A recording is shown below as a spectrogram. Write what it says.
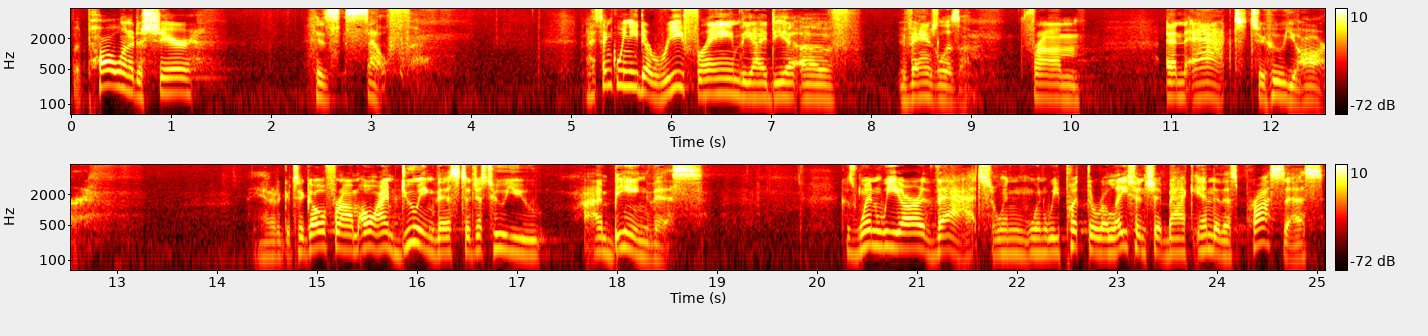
But Paul wanted to share his self. And I think we need to reframe the idea of evangelism from an act to who you are. You know, to go from, oh, I'm doing this to just who you, I'm being this. Because when we are that, when, when we put the relationship back into this process,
